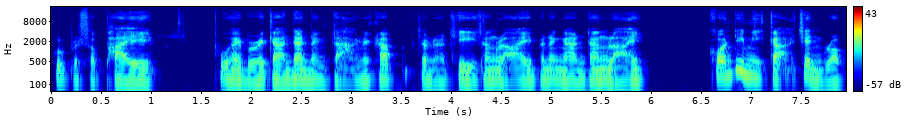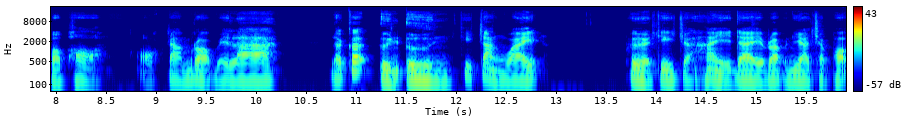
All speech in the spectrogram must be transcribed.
ผู้ประสบภัย ผู้ให้บริการด้านต่างๆนะครับ เจ้าหน้าที่ทั้งหลายพนักงานทั้งหลาย คนที่มีกะเช่นรปภออกตามรอบเวลา แล้วก็อื่นๆที่ตั้งไว้ เพื่อที่จะให้ได้รับอนุญาตเฉพาะ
